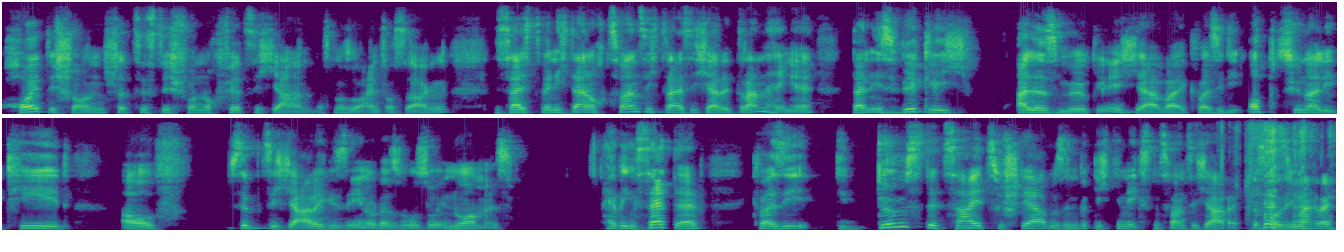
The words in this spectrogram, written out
heute schon statistisch von noch 40 Jahren, muss man so einfach sagen. Das heißt, wenn ich da noch 20, 30 Jahre dranhänge, dann ist wirklich alles möglich, ja, weil quasi die Optionalität auf 70 Jahre gesehen oder so so enorm ist. Having said that, quasi die dümmste Zeit zu sterben sind wirklich die nächsten 20 Jahre. Das ist, was ich meine.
